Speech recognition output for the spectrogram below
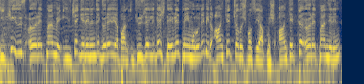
200 öğretmen ve ilçe genelinde görev yapan 255 devlet memuruyla bir anket çalışması yapmış. Ankette öğretmenlerin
